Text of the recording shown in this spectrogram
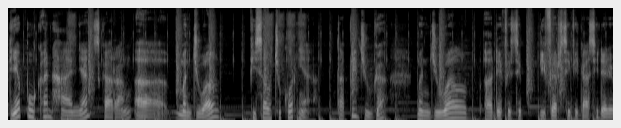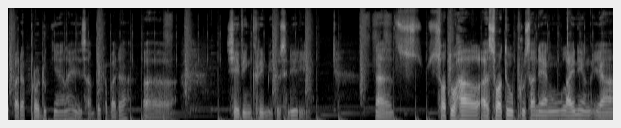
dia bukan hanya sekarang uh, menjual pisau cukurnya, tapi juga menjual uh, diversifikasi daripada produknya yang lain sampai kepada uh, shaving cream itu sendiri. Nah, suatu hal uh, suatu perusahaan yang lain yang yang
